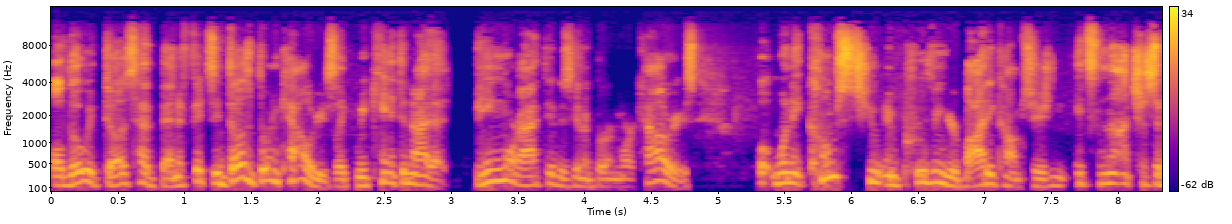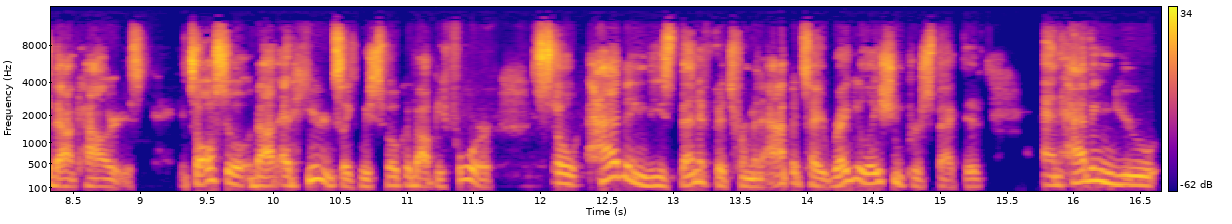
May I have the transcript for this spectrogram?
although it does have benefits, it does burn calories. Like we can't deny that. Being more active is going to burn more calories. But when it comes to improving your body composition, it's not just about calories. It's also about adherence, like we spoke about before. So having these benefits from an appetite regulation perspective and having you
